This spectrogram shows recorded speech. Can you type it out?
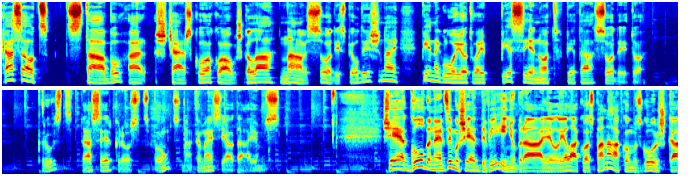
Kā sauc stābu ar šķērskoku augšgalā nāves sodu izpildīšanai, pieneglojot vai piesienot pie tā sodīto? Krusts. Tas ir krusts. Punkts. Nākamais jautājums. Šie gulbenē dzimušie diviņu brāļi lielākos panākumus gūž kā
